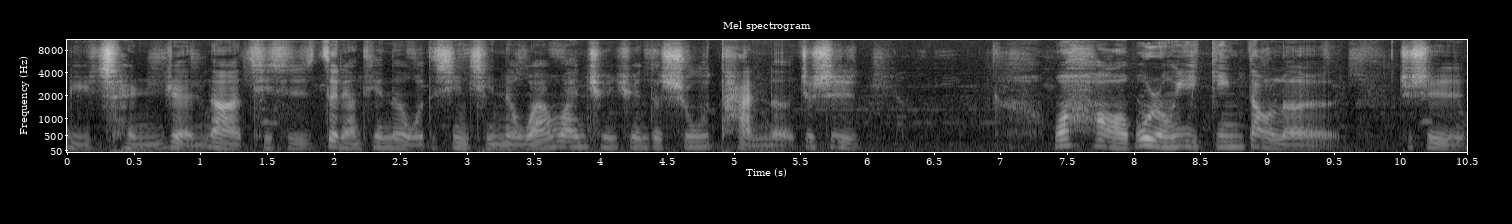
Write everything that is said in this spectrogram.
于承认。那其实这两天呢，我的心情呢，完完全全的舒坦了，就是。我好不容易盯到了，就是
